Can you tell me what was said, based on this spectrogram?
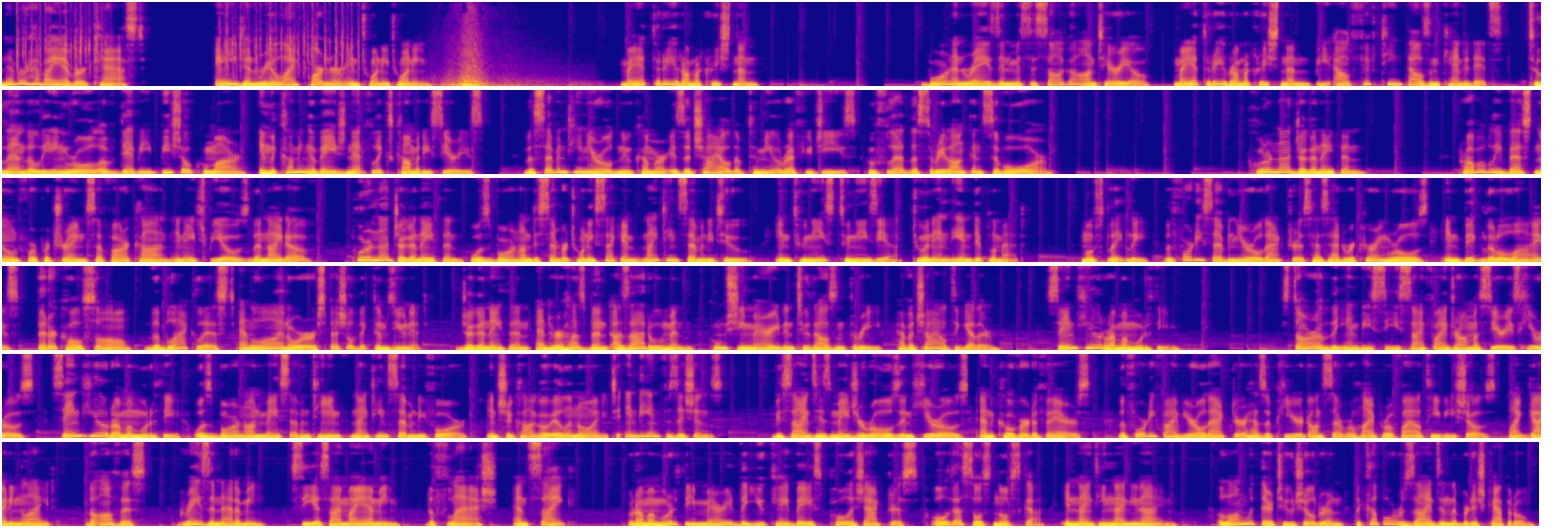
Never Have I Ever cast. Age and real life partner in 2020. Maitreyi Ramakrishnan. Born and raised in Mississauga, Ontario, Maitreyi Ramakrishnan beat out 15,000 candidates to land the leading role of Devi Vishwakumar in the coming of age Netflix comedy series. The 17 year old newcomer is a child of Tamil refugees who fled the Sri Lankan Civil War. Poorna Jagannathan. Probably best known for portraying Safar Khan in HBO's The Night of, Poorna Jagannathan was born on December 22, 1972, in Tunis, Tunisia, to an Indian diplomat. Most lately, the 47 year old actress has had recurring roles in Big Little Lies, Better Call Saul, The Blacklist, and Law and Order Special Victims Unit. Jagannathan and her husband Azad Oommen, whom she married in 2003, have a child together. Sendhil Ramamurthy, Star of the NBC sci-fi drama series Heroes, Sendhil Ramamurthy was born on May 17, 1974, in Chicago, Illinois, to Indian physicians. Besides his major roles in Heroes and Covert Affairs, the 45-year-old actor has appeared on several high-profile TV shows like Guiding Light, The Office, Grey's Anatomy, CSI Miami, The Flash, and Psych. Ramamurthy married the UK-based Polish actress Olga Sosnowska in 1999. Along with their two children, the couple resides in the British capital.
